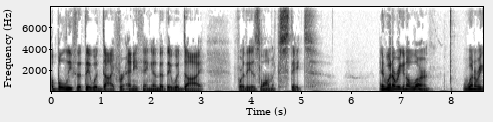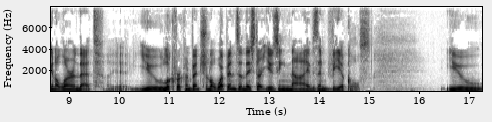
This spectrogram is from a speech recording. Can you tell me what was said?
a belief that they would die for anything and that they would die for the Islamic State. And when are we going to learn? When are we going to learn that uh, you look for conventional weapons and they start using knives and vehicles? You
